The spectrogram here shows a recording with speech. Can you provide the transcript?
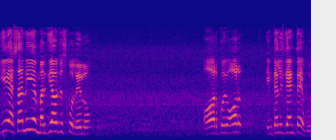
ये ऐसा नहीं है मर्ज़ी आओ जिसको ले लो। और कोई और इंटेलिजेंट है, वो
